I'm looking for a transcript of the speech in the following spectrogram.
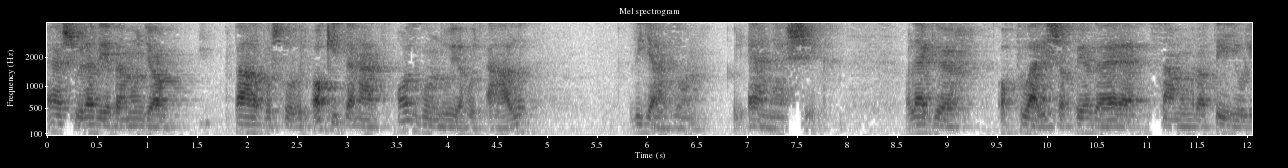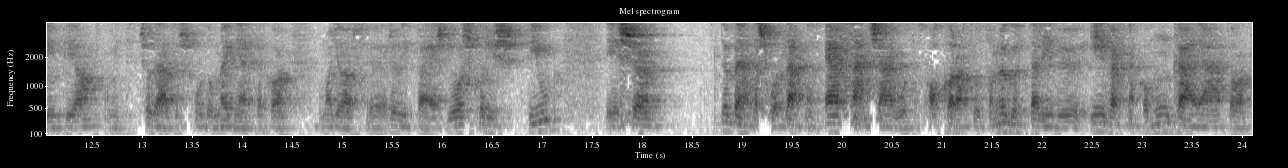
első levélben mondja Pálapostól, hogy aki tehát azt gondolja, hogy áll, vigyázzon, hogy el ne essék. A legaktuálisabb példa erre számomra a téli olimpia, amit csodálatos módon megnyertek a, a magyar rövidpályás gyorskor is fiúk, és döbbenetes volt látni az elszántságot, az akaratot, a mögötte lévő éveknek a munkáját, a,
